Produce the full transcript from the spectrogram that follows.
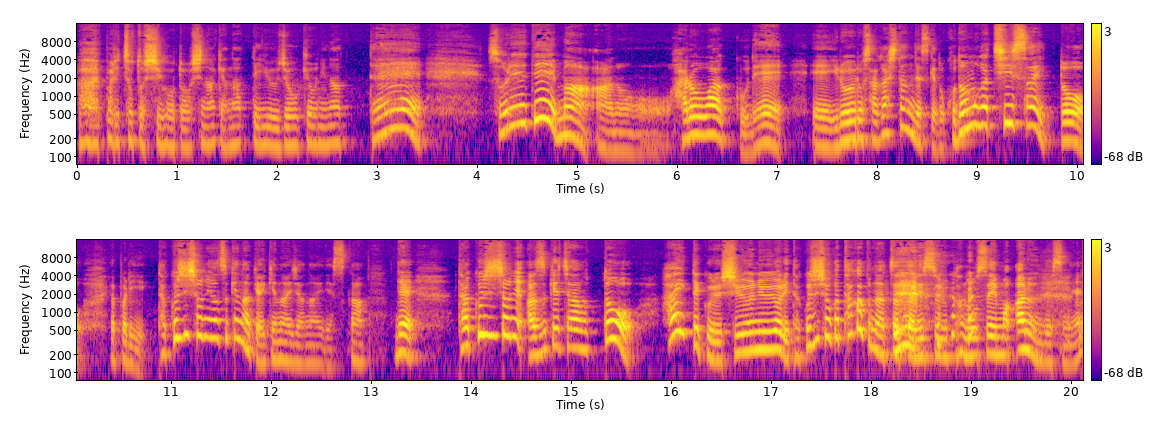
あやっぱりちょっと仕事をしなきゃなっていう状況になってそれでまああのハローワークで、えーいろいろ探したんですけど子供が小さいとやっぱり託児所に預けなきゃいけないじゃないですか。で託児所に預けちゃうと入ってくる収入より託児所が高くなっちゃったりする可能性もあるんですね。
